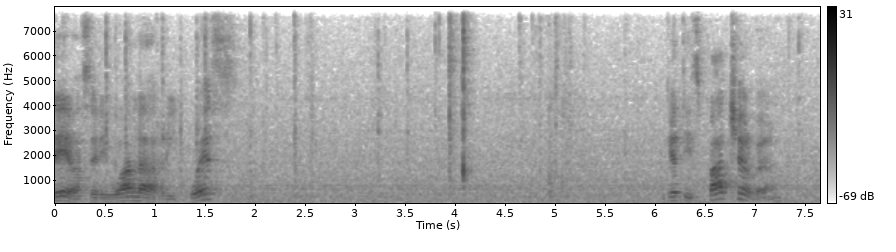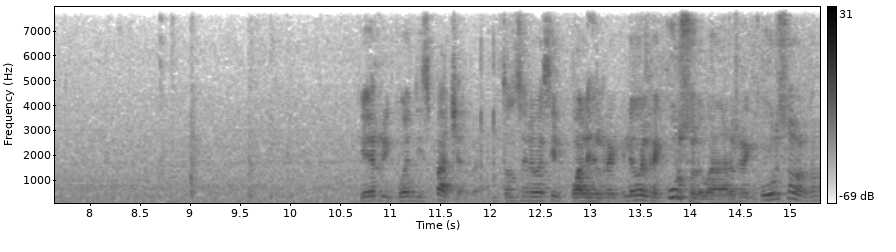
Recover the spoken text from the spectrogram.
d va a ser igual a request. Get dispatcher ¿verdad? que es request dispatcher entonces le voy a decir cuál es el, luego el recurso le voy a dar el recurso ¿verdad?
